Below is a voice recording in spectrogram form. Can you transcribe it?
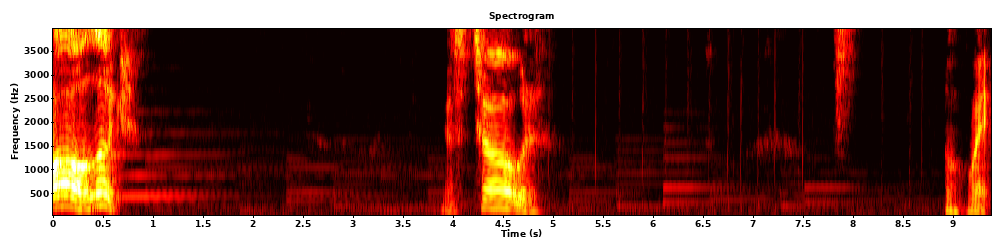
Oh, look! It's Toad. Oh, wait.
